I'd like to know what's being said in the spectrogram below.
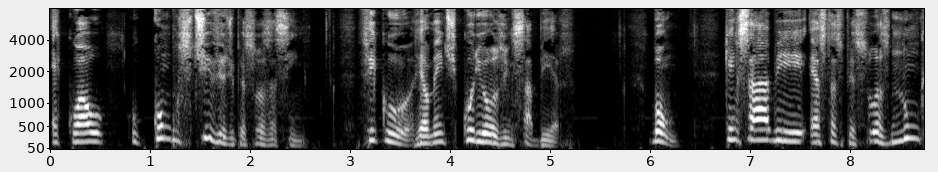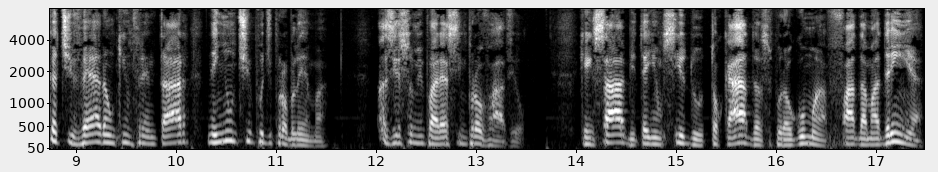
é qual o combustível de pessoas assim. Fico realmente curioso em saber. Bom, quem sabe estas pessoas nunca tiveram que enfrentar nenhum tipo de problema, mas isso me parece improvável. Quem sabe tenham sido tocadas por alguma fada madrinha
